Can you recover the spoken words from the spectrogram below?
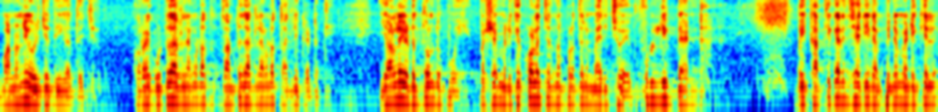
മണ്ണെണ്ണ ഒഴിച്ച് തീ കത്തിച്ചു. കുറേ കൂട്ടുകാരെല്ലാം കൂടെ തട്ടുകാരെല്ലാം കൂടെ തല്ലിക്കെടുത്തി. ഇയാളെ എടുത്തുകൊണ്ട് പോയി. പക്ഷേ മെഡിക്കൽ കോളേജ് ചെന്നപ്പോഴത്തേന് മരിച്ചുപോയി. ഫുള്ളി ബാൻഡാണ് അപ്പോൾ ഈ കത്തിക്കരഞ്ഞ ശരീരം പിന്നെ മെഡിക്കൽ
